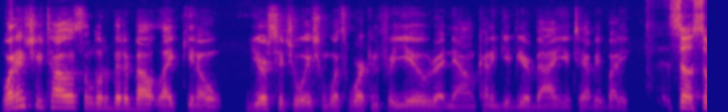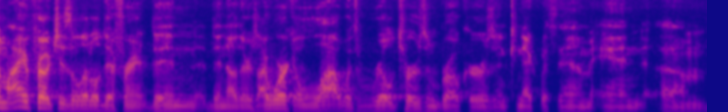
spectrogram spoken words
why don't you tell us a little bit about, like, you know, your situation, what's working for you right now, and kind of give your value to everybody? So so my approach is a little different than than others. I work a lot with realtors and brokers and connect with them and um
